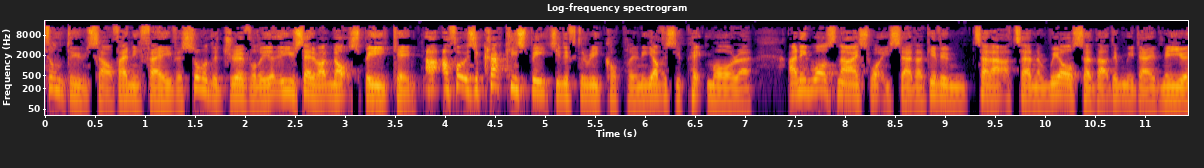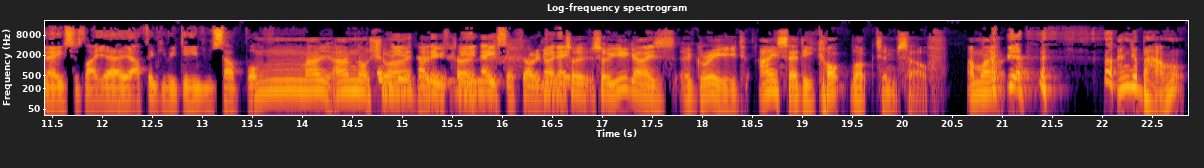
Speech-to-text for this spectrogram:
doesn't do himself any favours. Some of the drivel you said about not speaking. I, I, thought it was a cracking speech. And if the recoupling, he obviously picked Maura, and he was nice what he said. I give him ten out of ten, and we all said that, didn't we, Dave? Me, you, and Ace was like, yeah, yeah. I think he redeemed himself, but mm, I, am not sure. I did. So, me and Ace, sorry. Right, Ace. So, so you guys agreed. I said he cock blocked himself. I'm like, yeah. hang about.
